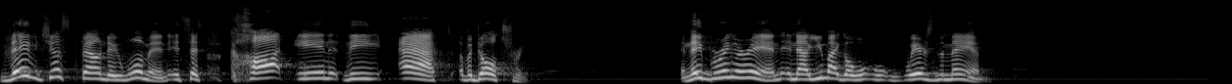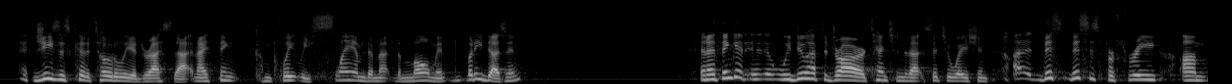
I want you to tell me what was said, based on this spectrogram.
They've just found a woman, it says, caught in the act of adultery. And they bring her in, and now you might go, Where's the man? Jesus could have totally addressed that, and I think completely slammed him at the moment, but he doesn't. And I think it, it, we do have to draw our attention to that situation. Uh, this, this is for free. Um,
